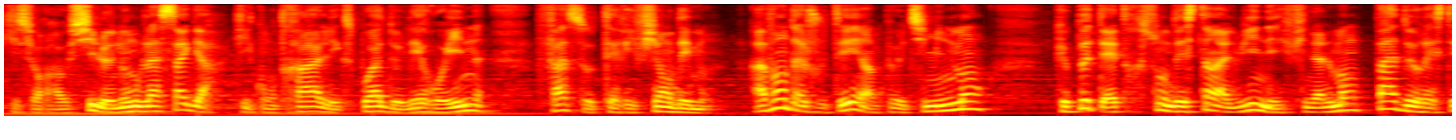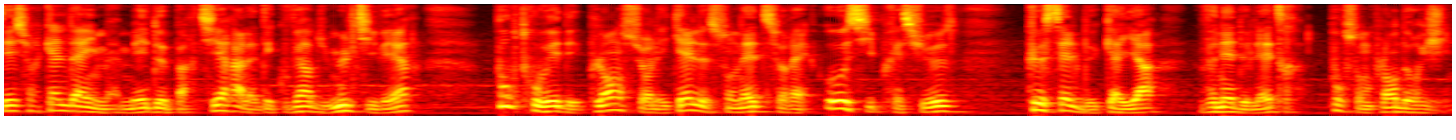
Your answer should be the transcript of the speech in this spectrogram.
qui sera aussi le nom de la saga qui comptera l'exploit de l'héroïne face au terrifiant démon. Avant d'ajouter un peu timidement que peut-être son destin à lui n'est finalement pas de rester sur Kaldheim, mais de partir à la découverte du multivers pour trouver des plans sur lesquels son aide serait aussi précieuse que celle de Kaya venait de l'être pour son plan d'origine.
